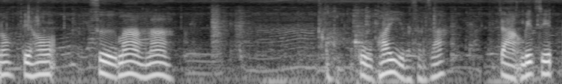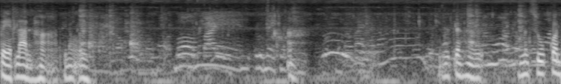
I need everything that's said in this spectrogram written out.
เนาะที่เขาสื่อมาหน้ากูไพ่แบบสันซะ จากบิดซิดแปดล้านหาพี่น้องเอ้ยอะเดี๋ยวจะให้มันสุกก่อน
